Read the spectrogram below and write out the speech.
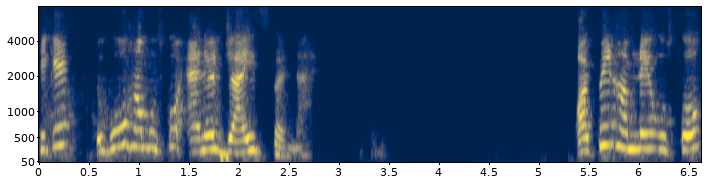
ठीक है? तो वो हम उसको एनर्जाइज करना है। और फिर हमने उसको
